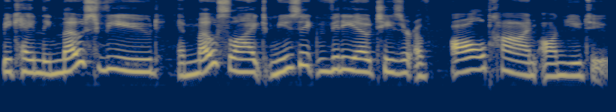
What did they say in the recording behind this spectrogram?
became the most viewed and most liked music video teaser of all time on YouTube.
